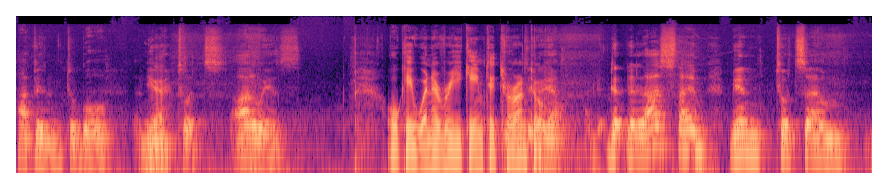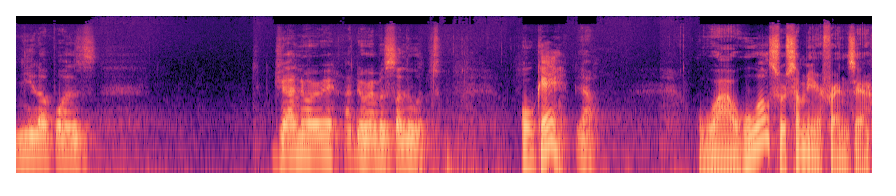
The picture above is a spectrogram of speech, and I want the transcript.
happen to go and Yeah. meet Toots. Always. Okay, whenever he came to Toronto. Yeah. The, the last time me and Toots um, meet up was January at the Rebel Salute. Okay. Yeah. Wow. Who else were some of your friends there?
